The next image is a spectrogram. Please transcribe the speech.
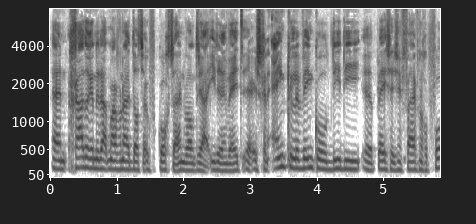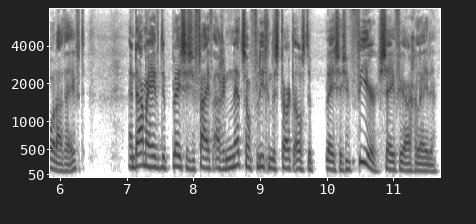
En ga er inderdaad maar vanuit dat ze ook verkocht zijn. Want ja, iedereen weet, er is geen enkele winkel die die PlayStation 5 nog op voorraad heeft. En daarmee heeft de PlayStation 5 eigenlijk net zo'n vliegende start als de PlayStation 4 zeven jaar geleden.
